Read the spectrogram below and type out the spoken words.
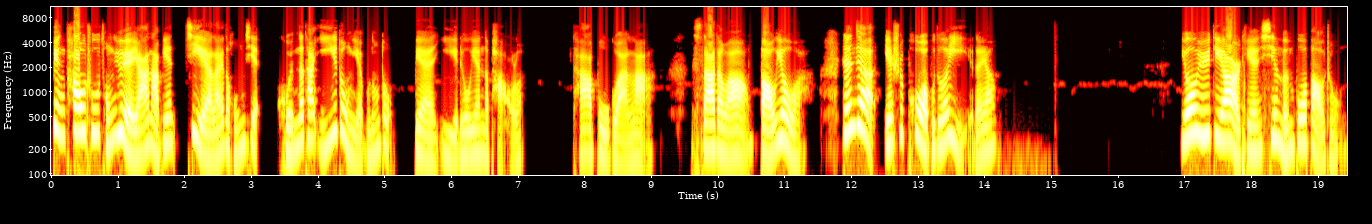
并掏出从月牙那边借来的红线，捆得他一动也不能动，便一溜烟的跑了。他不管啦，撒旦王保佑啊！人家也是迫不得已的呀。由于第二天新闻播报中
